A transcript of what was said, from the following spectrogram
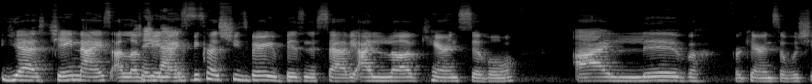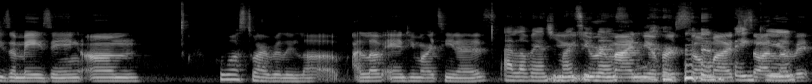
Yes, Jai Nice. I love Jay Jai Nice. Nice because she's very business savvy. I love Karen Civil. I live for Karen Civil. She's amazing. Um, who else do I really love? I love Angie Martinez. I love Angie You, Martinez. you remind me of her so much, so I you. love it.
